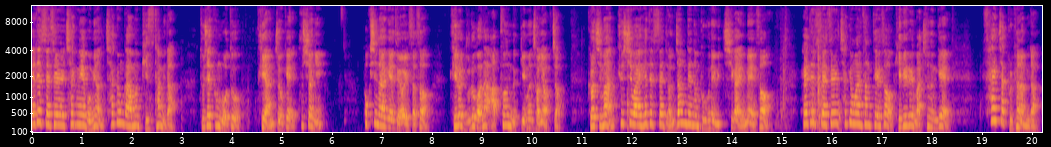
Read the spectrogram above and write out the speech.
헤드셋을 착용해보면 착용감은 비슷합니다. 두 제품 모두 귀 안쪽에 쿠션이 폭신하게 되어 있어서 귀를 누르거나 아픈 느낌은 전혀 없죠. 그렇지만 QCY 헤드셋 연장되는 부분의 위치가 애매해서 헤드셋을 착용한 상태에서 길이를 맞추는 게 살짝 불편합니다.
